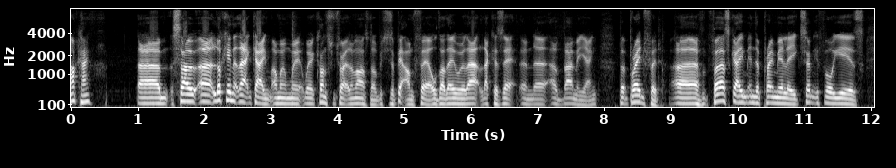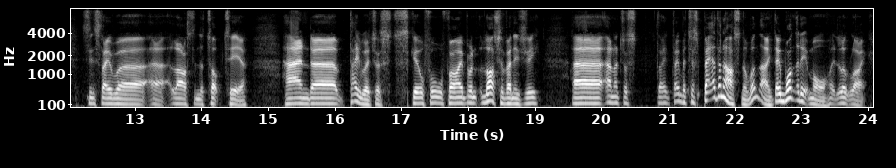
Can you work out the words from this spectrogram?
Okay. Um, so uh, looking at that game, I mean, we're, we're concentrating on Arsenal, which is a bit unfair, although they were without Lacazette and uh, Aubameyang. But Brentford, uh, first game in the Premier League, 74 years since they were uh, last in the top tier, and uh, they were just skillful, vibrant, lots of energy, uh, and I just they, they were just better than Arsenal, weren't they? They wanted it more. It looked like.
